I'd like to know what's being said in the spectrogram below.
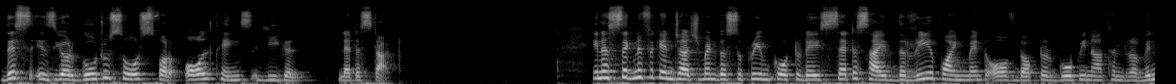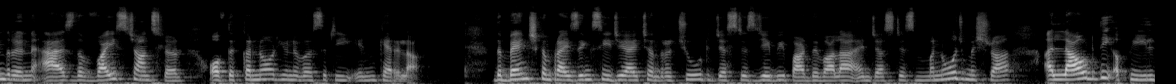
This is your go to source for all things legal. Let us start. In a significant judgment, the Supreme Court today set aside the reappointment of Dr. Gopinathan Ravindran as the Vice Chancellor of the Kannur University in Kerala. The bench comprising CJI Chandrachud, Justice J.B. Pardiwala and Justice Manoj Mishra allowed the appeal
